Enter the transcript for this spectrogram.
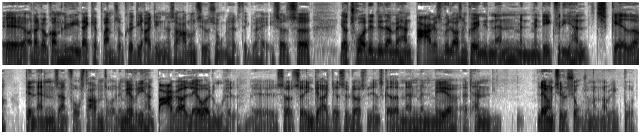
Øh, og der kan jo komme en ny en, der ikke kan bremse og køre direkte ind, og så har du en situation, du helst ikke vil have. Så, så jeg tror, det er det der med, at han bakker selvfølgelig også, han kører ind i den anden, men, men det er ikke, fordi han skader den anden, så han får straffen, tror jeg. Det er mere, fordi han bakker og laver et uheld. Øh, så, så indirekte er det selvfølgelig også, fordi han skader den anden, men mere, at han laver en situation, som man nok ikke burde.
